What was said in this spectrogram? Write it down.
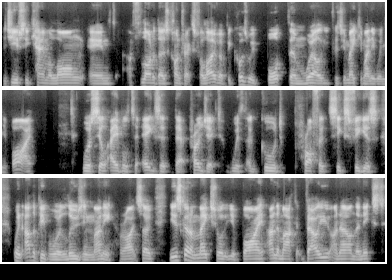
the GFC came along and a lot of those contracts fell over because we bought them well because you make your money when you buy we're still able to exit that project with a good profit, six figures, when other people were losing money, right? So you just got to make sure that you buy under market value. I know on the next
